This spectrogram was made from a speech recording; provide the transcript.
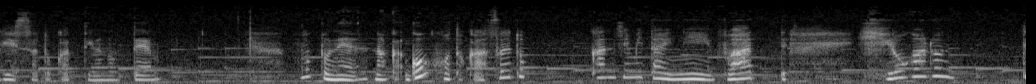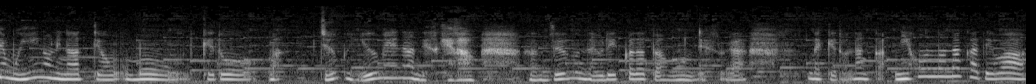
激しさとかっていうのってもっとねなんかゴッホとかそういうと感じみたいにブワーって広がるんでもいいのになって思うけどまあ十分有名なんですけど十分な売れっ子だとは思うんですがだけどなんか日本の中では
